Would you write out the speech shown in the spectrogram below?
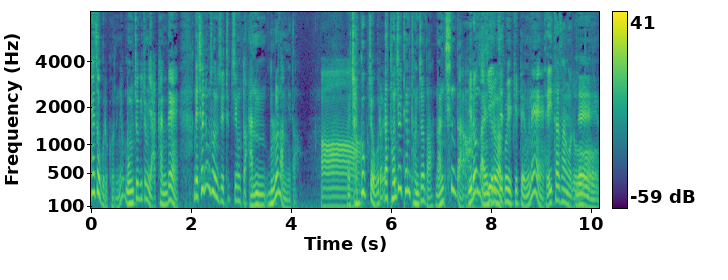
해서 그렇거든요. 몸쪽이 좀 약한데 근데 최종 선수의 특징은 또 안 물러납니다. 아. 적극적으로 야 던질 테면 던져봐 난 친다 아, 이런 마인드를 갖고 있기 때문에 데이터상으로 네.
